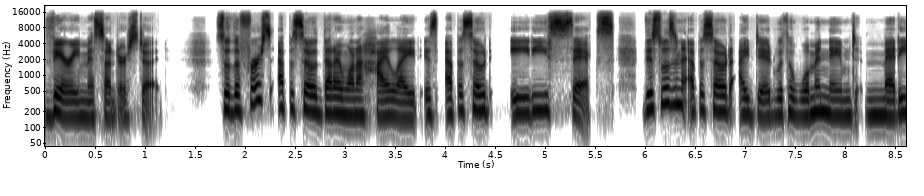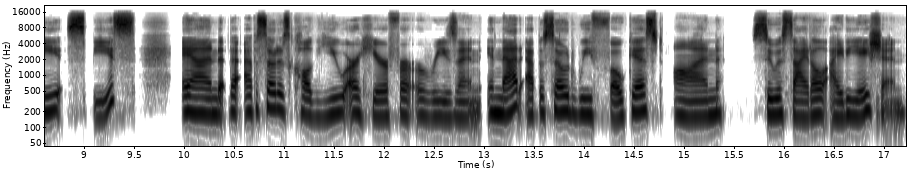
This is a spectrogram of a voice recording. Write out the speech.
very misunderstood. So, the first episode that I want to highlight is episode 86. This was an episode I did with a woman named Medi Spees, and the episode is called You Are Here for a Reason. In that episode, we focused on suicidal ideation.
